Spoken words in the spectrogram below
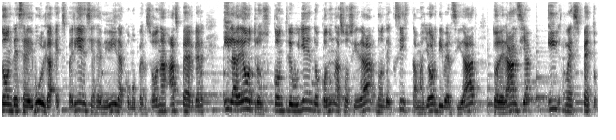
donde se divulga experiencias de mi vida como persona Asperger y la de otros, contribuyendo con una sociedad donde exista mayor diversidad, tolerancia y respeto.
